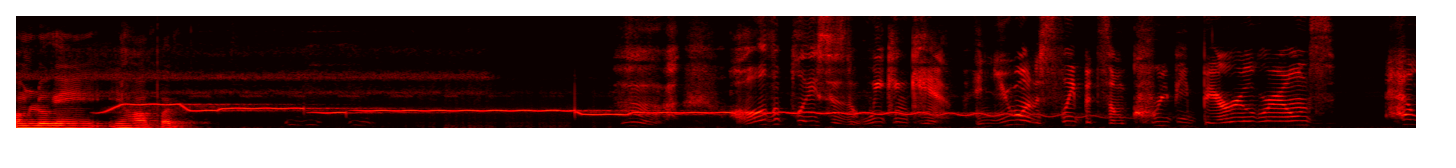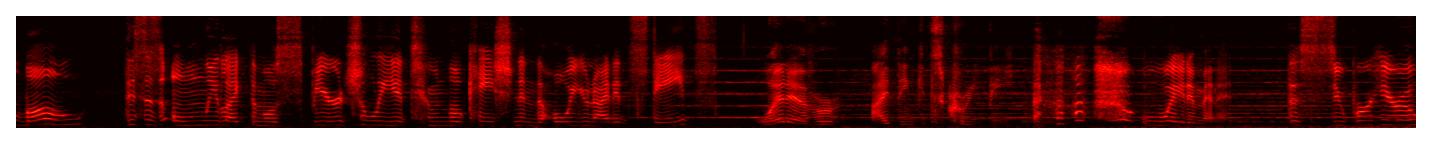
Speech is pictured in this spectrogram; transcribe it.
हम लोग हैं यहाँ पर. Wait a minute. The superhero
